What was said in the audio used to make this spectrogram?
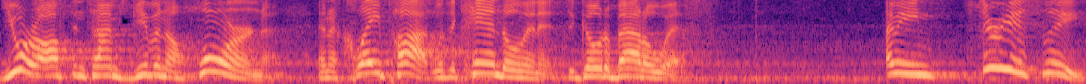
you were oftentimes given a horn and a clay pot with a candle in it to go to battle with. I mean, seriously,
